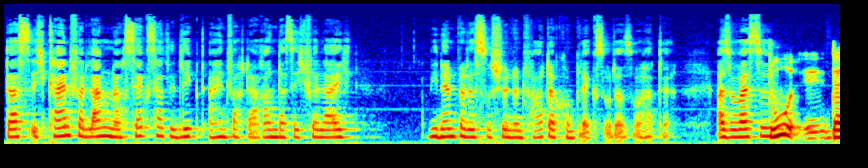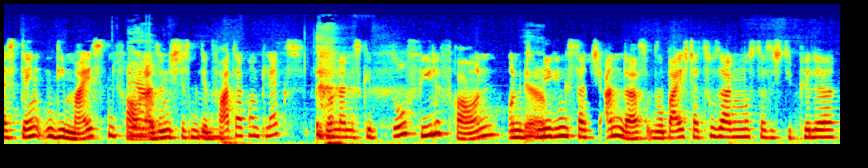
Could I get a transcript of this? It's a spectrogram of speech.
dass ich kein Verlangen nach Sex hatte, liegt einfach daran, dass ich vielleicht, wie nennt man das so schön, einen Vaterkomplex oder so hatte. Also weißt du. Du, äh, das denken die meisten Frauen. Ja. Also nicht das mit dem mhm. Vaterkomplex, sondern es gibt so viele Frauen und ja. mir ging es da nicht anders. Wobei ich dazu sagen muss, dass ich die Pille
